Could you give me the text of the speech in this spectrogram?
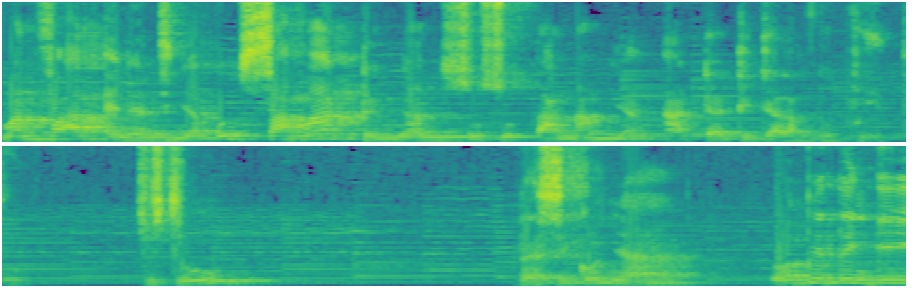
manfaat energinya pun sama dengan susu tanam yang ada di dalam tubuh itu. Justru resikonya lebih tinggi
